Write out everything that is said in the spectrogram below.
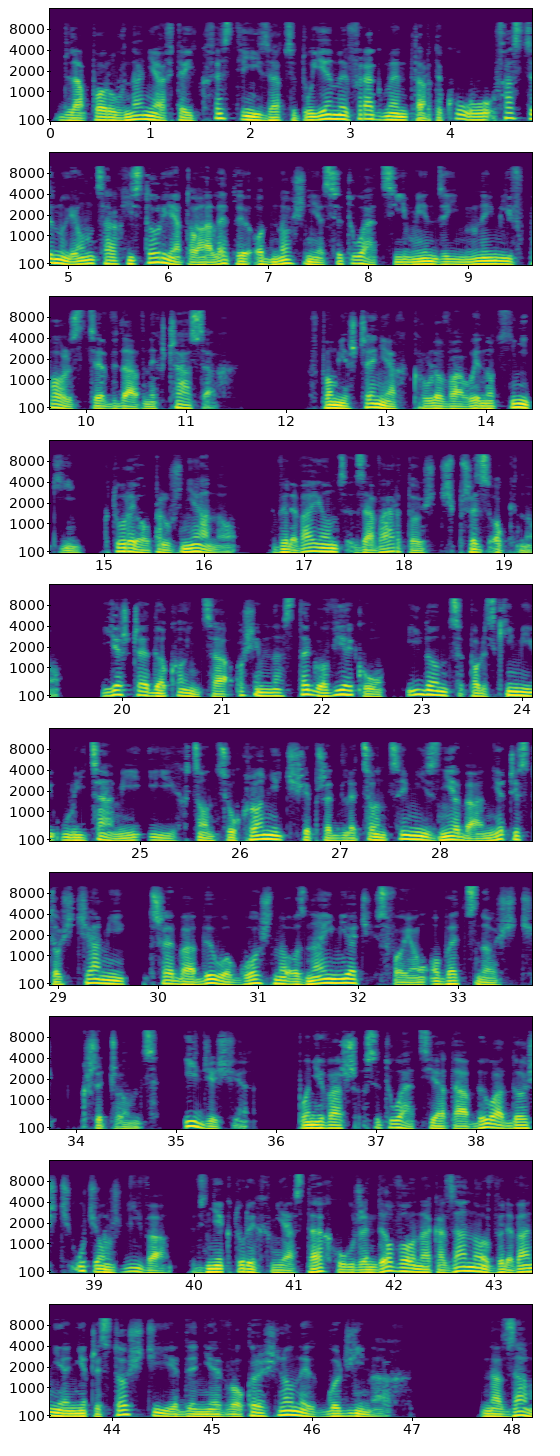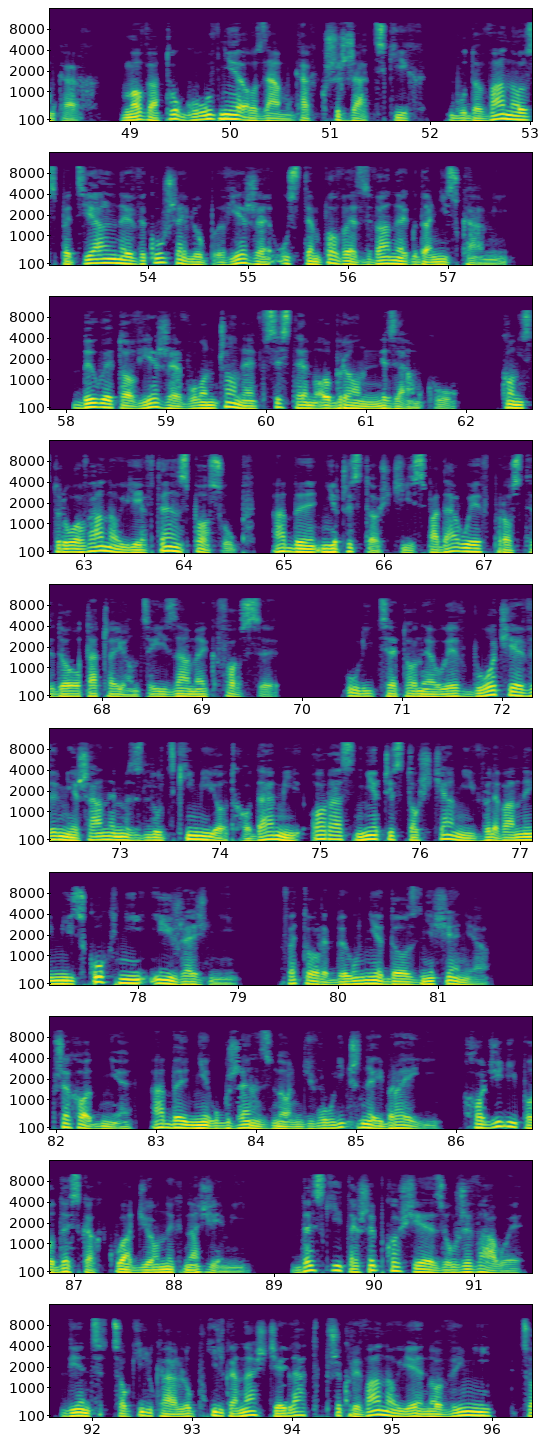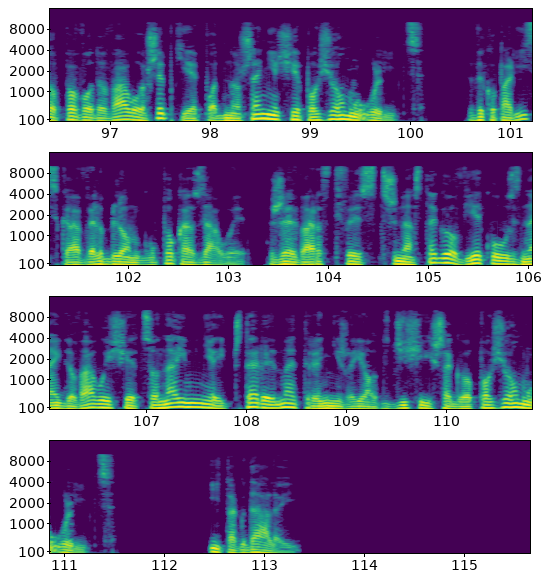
Dla porównania w tej kwestii zacytujemy fragment artykułu Fascynująca historia toalety odnośnie sytuacji innymi w Polsce w dawnych czasach. W pomieszczeniach królowały nocniki, które opróżniano, wylewając zawartość przez okno. Jeszcze do końca XVIII wieku, idąc polskimi ulicami i chcąc uchronić się przed lecącymi z nieba nieczystościami, trzeba było głośno oznajmiać swoją obecność, krzycząc, idzie się. Ponieważ sytuacja ta była dość uciążliwa, w niektórych miastach urzędowo nakazano wylewanie nieczystości jedynie w określonych godzinach. Na zamkach, mowa tu głównie o zamkach krzyżackich, budowano specjalne wykusze lub wieże ustępowe zwane gdaniskami. Były to wieże włączone w system obronny zamku. Konstruowano je w ten sposób, aby nieczystości spadały wprost do otaczającej zamek fosy. Ulice tonęły w błocie wymieszanym z ludzkimi odchodami oraz nieczystościami wylewanymi z kuchni i rzeźni. Fetor był nie do zniesienia. Przechodnie, aby nie ugrzęznąć w ulicznej brei, chodzili po deskach kładzionych na ziemi. Deski te szybko się zużywały, więc co kilka lub kilkanaście lat przykrywano je nowymi, co powodowało szybkie podnoszenie się poziomu ulic. Wykopaliska w Elblągu pokazały, że warstwy z XIII wieku znajdowały się co najmniej 4 metry niżej od dzisiejszego poziomu ulic. I tak dalej.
